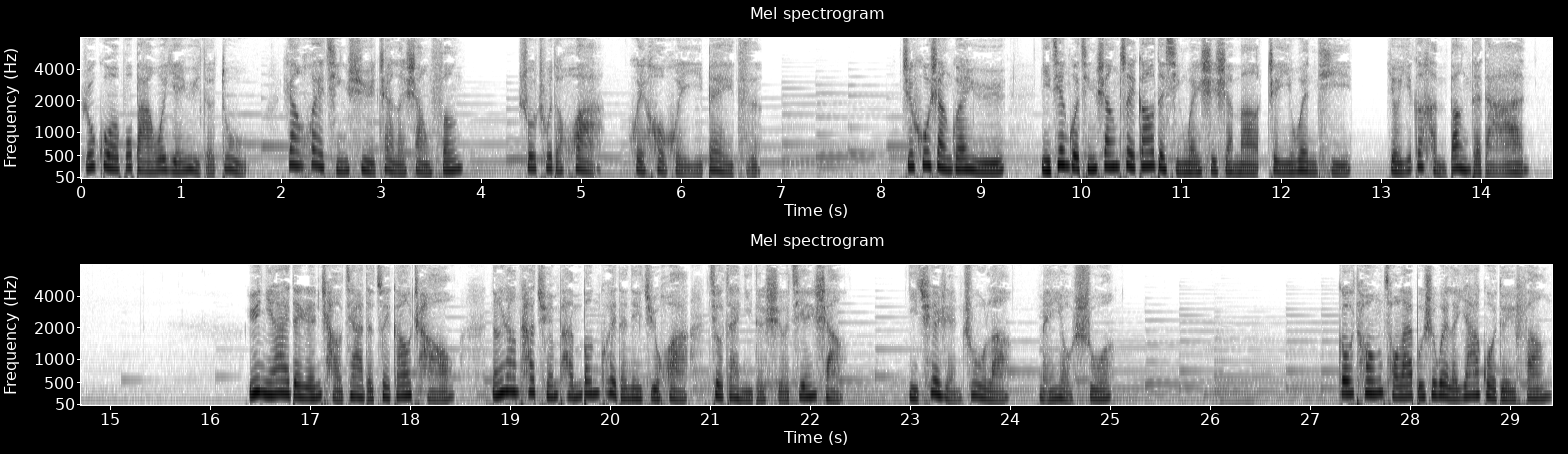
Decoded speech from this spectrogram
如果不把握言语的度，让坏情绪占了上风，说出的话会后悔一辈子。知乎上关于“你见过情商最高的行为是什么”这一问题，有一个很棒的答案：与你爱的人吵架的最高潮，能让他全盘崩溃的那句话，就在你的舌尖上。你却忍住了，没有说。沟通从来不是为了压过对方，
